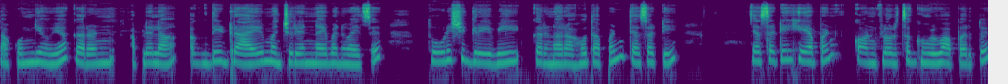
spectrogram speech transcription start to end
टाकून घेऊया कारण आपल्याला अगदी ड्राय मंचुरियन नाही बनवायचे. थोडीशी ग्रेव्ही करणार आहोत आपण त्यासाठी. त्यासाठी हे आपण कॉर्नफ्लोअरचा घोळ वापरतोय.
